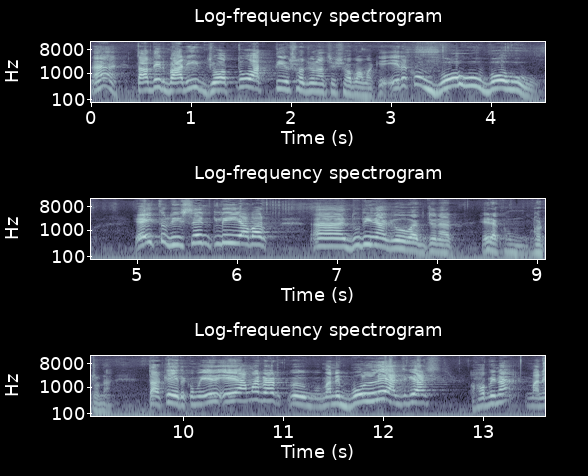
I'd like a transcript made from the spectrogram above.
হ্যাঁ? তাদের বাড়ির যত আত্মীয় স্বজন আছে সব আমাকে এরকম বহু বহু। এই তো রিসেন্টলি আবার দুদিন আগেও একজনের এরকম ঘটনা। তাকে এরকম, এ আমার আর মানে বললে আজকে আর হবে না মানে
